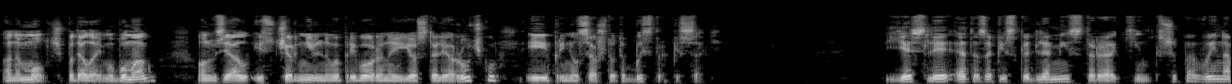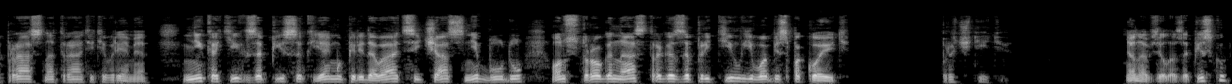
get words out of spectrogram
Она молча подала ему бумагу. Он взял из чернильного прибора на ее столе ручку и принялся что-то быстро писать. Если это записка для мистера Кингшипа, вы напрасно тратите время. Никаких записок я ему передавать сейчас не буду. Он строго-настрого запретил его беспокоить. Прочтите. Она взяла записку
